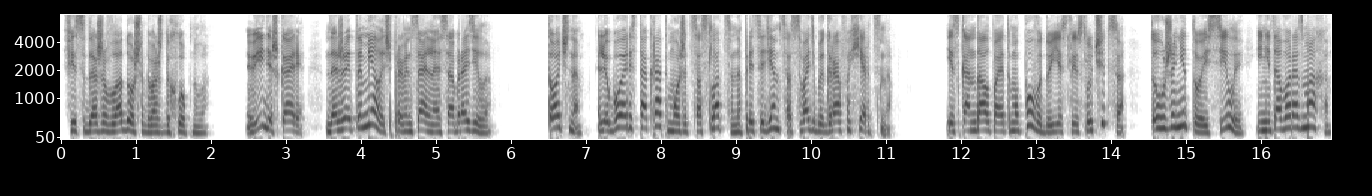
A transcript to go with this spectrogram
Фиса даже в ладоши дважды хлопнула. «Видишь, Карри, даже эта мелочь провинциальная сообразила. Точно, любой аристократ может сослаться на прецедент со свадьбой графа Херцена. И скандал по этому поводу, если и случится, то уже не той силы и не того размаха,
